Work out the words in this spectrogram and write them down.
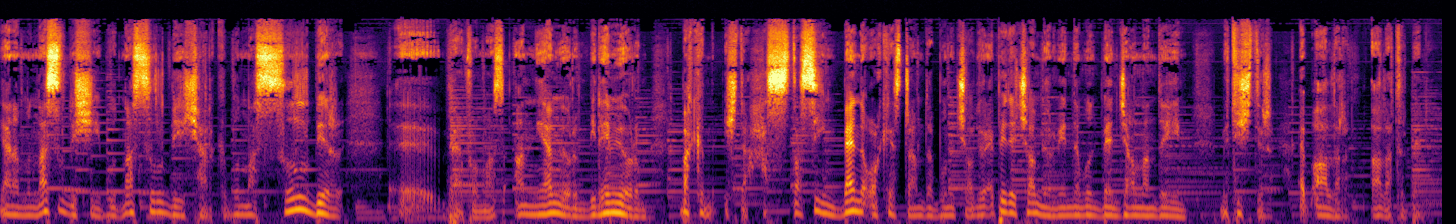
Yani bu nasıl bir şey bu nasıl bir şarkı bu nasıl bir e, performans anlayamıyorum bilemiyorum. Bakın işte hastasıyım ben de orkestramda bunu çalıyorum. Epey de çalmıyorum yeniden bunu ben canlandırayım. Müthiştir. Hep ağlarım ağlatır beni.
